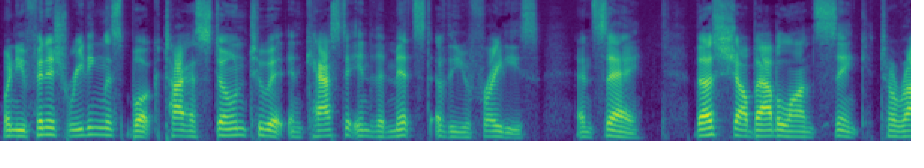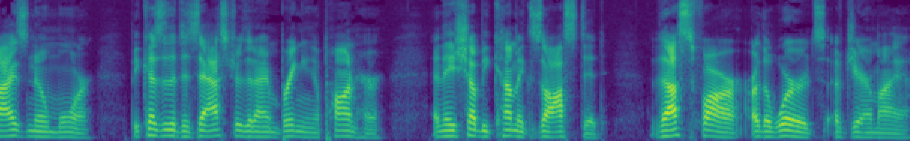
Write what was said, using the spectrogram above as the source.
When you finish reading this book, tie a stone to it and cast it into the midst of the Euphrates, and say, Thus shall Babylon sink, to rise no more because of the disaster that I am bringing upon her, and they shall become exhausted. Thus far are the words of Jeremiah.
